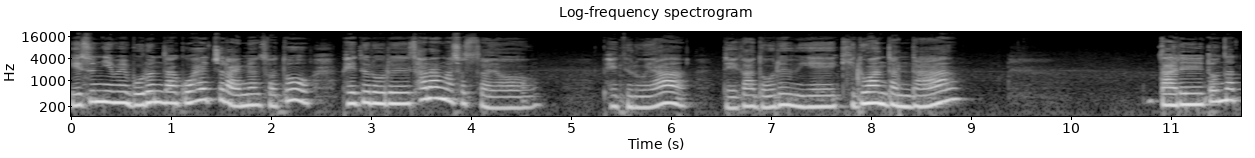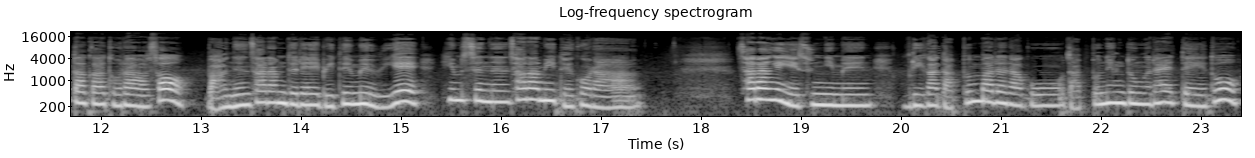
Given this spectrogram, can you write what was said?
예수님을 모른다고 할 줄 알면서도 베드로를 사랑하셨어요. 베드로야, 내가 너를 위해 기도한단다. 나를 떠났다가 돌아와서 많은 사람들의 믿음을 위해 힘쓰는 사람이 되거라. 사랑의 예수님은 우리가 나쁜 말을 하고 나쁜 행동을 할 때에도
